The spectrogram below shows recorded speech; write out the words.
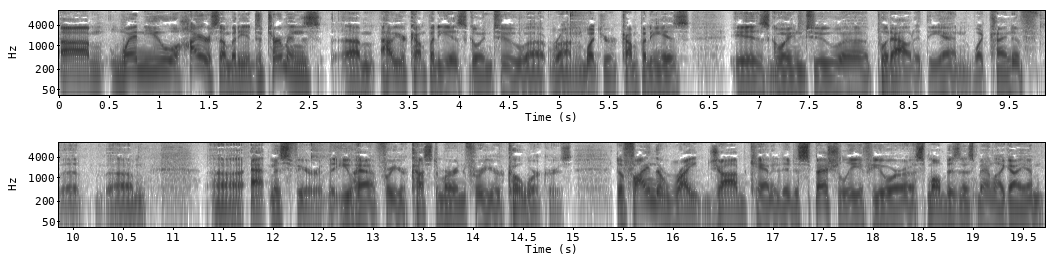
Um, when you hire somebody, it determines um, how your company is going to uh, run, what your company is is going to uh, put out at the end, what kind of uh, um, uh, atmosphere that you have for your customer and for your coworkers. To find the right job candidate, especially if you are a small businessman like I am,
